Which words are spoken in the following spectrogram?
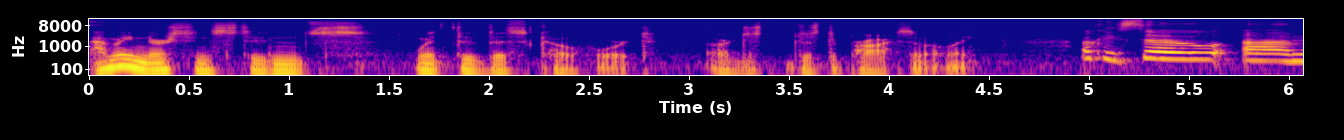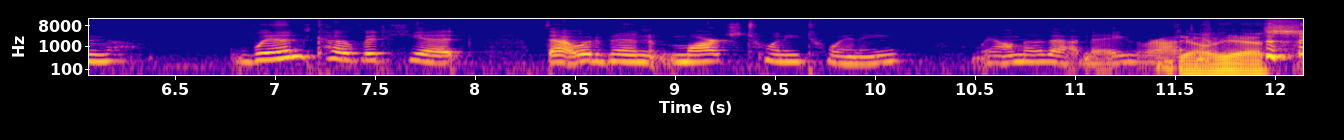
How many nursing students went through this cohort, or just, just approximately? Okay, so um, when COVID hit, that would have been March 2020. We all know that day, right? Oh, yes.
